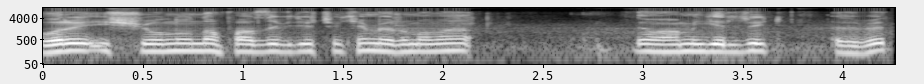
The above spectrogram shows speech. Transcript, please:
Bu ara iş yoğunluğundan fazla video çekemiyorum ama devamı gelecek elbet.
